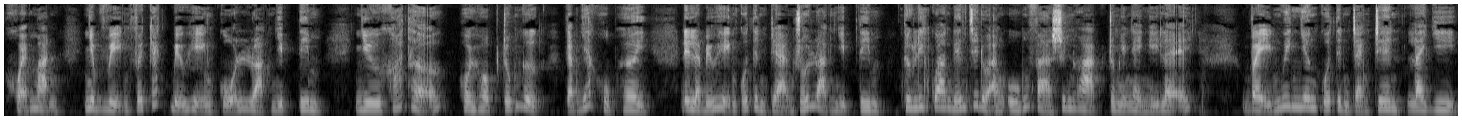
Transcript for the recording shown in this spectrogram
khỏe mạnh, nhập viện với các biểu hiện của loạt nhịp tim như khó thở, hồi hộp trống ngực, cảm giác hụt hơi. Đây là biểu hiện của tình trạng rối loạn nhịp tim, thường liên quan đến chế độ ăn uống và sinh hoạt trong những ngày nghỉ lễ. Vậy nguyên nhân của tình trạng trên là gì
